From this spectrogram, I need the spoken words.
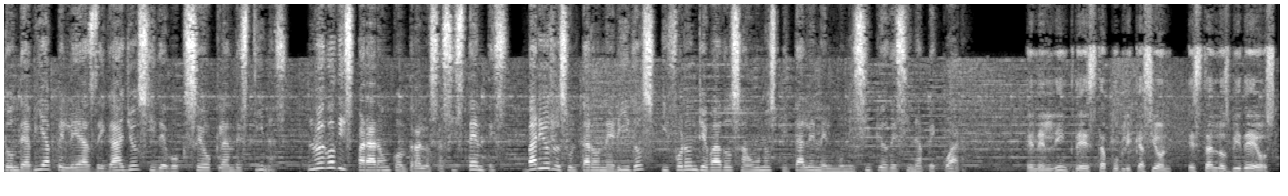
donde había peleas de gallos y de boxeo clandestinas. Luego dispararon contra los asistentes, varios resultaron heridos y fueron llevados a un hospital en el municipio de Sinapecuaro. En el link de esta publicación, están los videos,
